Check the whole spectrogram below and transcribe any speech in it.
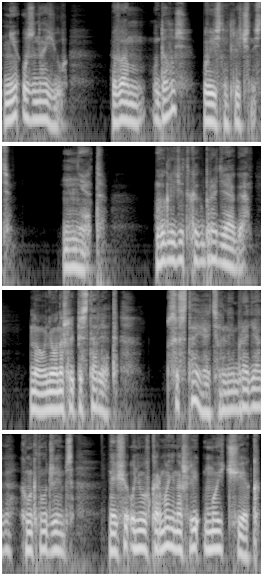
не узнаю. Вам удалось выяснить личность? Нет. Выглядит как бродяга. Но у него нашли пистолет. Состоятельный бродяга, хмыкнул Джеймс. А еще у него в кармане нашли мой чек.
